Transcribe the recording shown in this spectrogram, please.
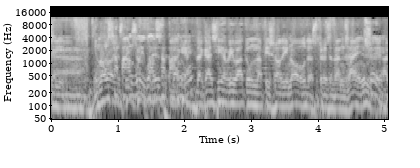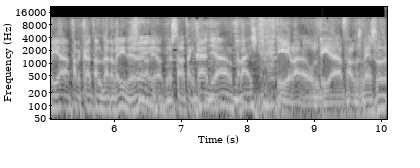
que... Igual sap algo, igual sap algo. De que hagi arribat un episodi nou després de tants anys, Sí. sí. havia aparcat el Darth Vader, Sí. sí. havia, estava tancat ja al calaix, i la, un dia fa uns mesos,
